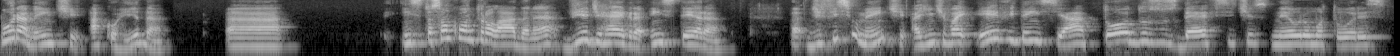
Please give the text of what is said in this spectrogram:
puramente a corrida, ah, em situação controlada, né? Via de regra, em esteira, dificilmente a gente vai evidenciar todos os déficits neuromotores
